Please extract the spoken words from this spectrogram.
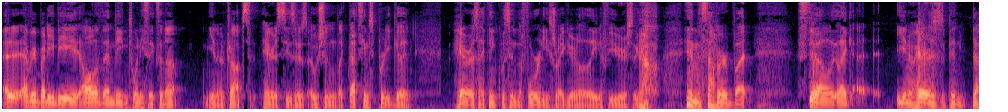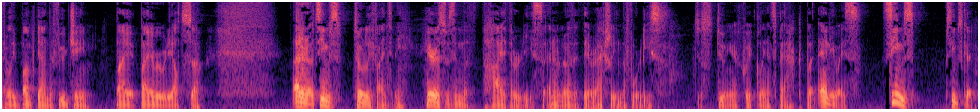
everybody be, all of them being 26 and up, you know, Trops, Harrah's, Caesars, Ocean, like that seems pretty good. Harrah's, I think, was in the 40s regularly a few years ago in the summer, but still, like, you know, Harrah's has been definitely bumped down the food chain by, by everybody else. So I don't know. It seems totally fine to me. Harrah's was in the high 30s. I don't know that they were actually in the 40s. Just doing a quick glance back. But anyways, seems, seems good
